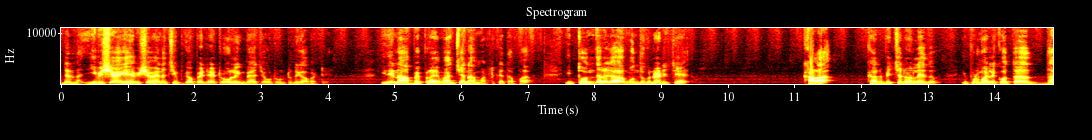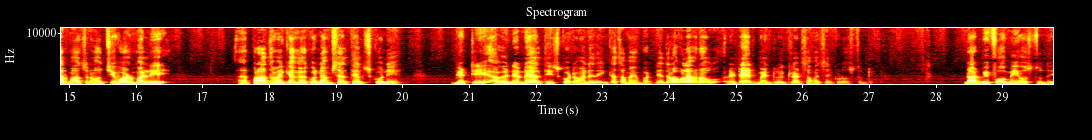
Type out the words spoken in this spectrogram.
అంటే ఈ విషయం ఏ విషయమైనా చీప్గా పెట్టే ట్రోలింగ్ బ్యాచ్ ఒకటి ఉంటుంది కాబట్టి. ఇది నా అభిప్రాయం అంచనా మట్టుకే తప్ప. ఈ తొందరగా ముందుకు నడిచే కళ కనిపించడం లేదు. ఇప్పుడు మళ్ళీ కొత్త ధర్మాసనం వచ్చి వాళ్ళు మళ్ళీ ప్రాథమికంగా కొన్ని అంశాలు తెలుసుకొని గట్టి అవి నిర్ణయాలు తీసుకోవడం అనేది ఇంకా సమయం పడుతుంది. ఇంత లోపల ఎవరో రిటైర్మెంట్లు ఇట్లాంటి సమస్యలు కూడా వస్తుంటాయి. నాట్ బిఫోర్ మీ వస్తుంది.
